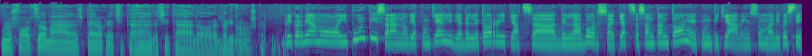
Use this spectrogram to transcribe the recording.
uno sforzo, ma spero che la città, la città lo, lo, riconosca. Ricordiamo i punti, saranno via Ponchielli, via delle Torri, piazza della Borsa e piazza Sant'Antonio, i punti chiave insomma, di questi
